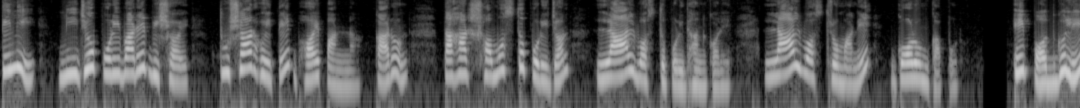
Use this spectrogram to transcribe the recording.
তিনি নিজ পরিবারের বিষয় তুষার হইতে ভয় পান না, কারণ তাহার সমস্ত পরিজন লাল বস্ত্র পরিধান করে। লাল বস্ত্র মানে গরম কাপড়। এই পদগুলি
